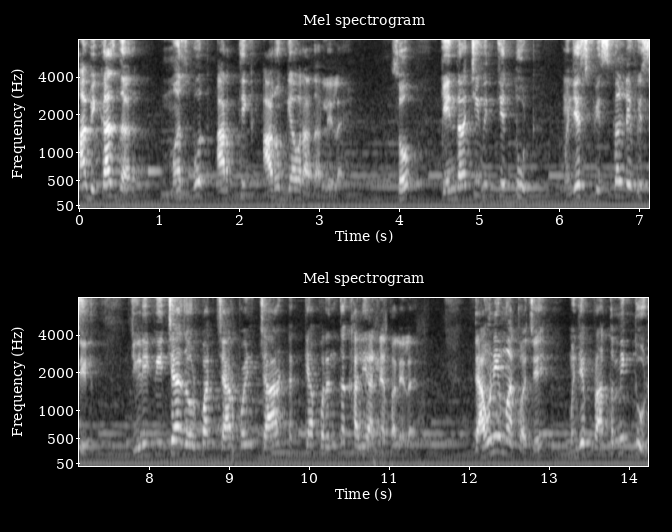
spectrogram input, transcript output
हा विकास दर मजबूत आर्थिक आरोग्यावर आधारलेला आहे. सो केंद्राची वित्तीय तूट म्हणजेच फिस्कल डेफिसिट जीडीपीच्या जवळपास चार पॉईंट चार टक्क्यापर्यंत खाली आणण्यात आलेला आहे. त्याहूनही महत्त्वाचे म्हणजे प्राथमिक तूट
